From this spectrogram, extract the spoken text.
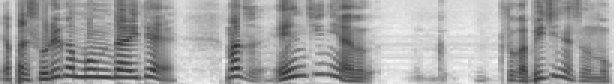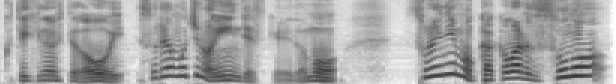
やっぱりそれが問題でまずエンジニアとかビジネスの目的の人が多い。それはもちろんいいんですけれどもそれにもかかわらずその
